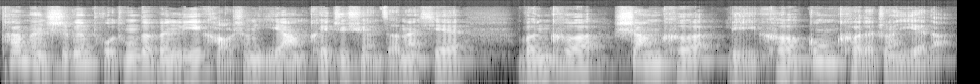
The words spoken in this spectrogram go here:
他们是跟普通的文理考生一样，可以去选择那些文科、商科、理科、工科的专业的。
